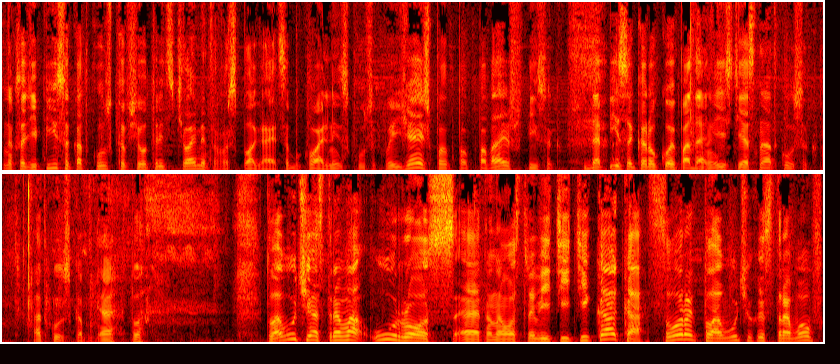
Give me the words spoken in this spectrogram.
Но, кстати, Писок от Куска всего 30 километров располагается. Буквально из Кусок выезжаешь, по- по- попадаешь в Писок. До Писока рукой подать. Ну, Естественно, от Кусок. От Куска. Пла- Плавучие острова Урос, это на острове Титикака, 40 плавучих островов,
